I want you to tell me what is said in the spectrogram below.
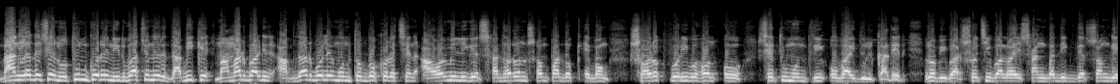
বাংলাদেশে নতুন করে নির্বাচনের দাবিকে মামার বাড়ির আবদার বলে মন্তব্য করেছেন আওয়ামী লীগের সাধারণ সম্পাদক এবং সড়ক পরিবহন ও সেতুমন্ত্রী ওবায়দুল কাদের। রবিবার সচিবালয়ে সাংবাদিকদের সঙ্গে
